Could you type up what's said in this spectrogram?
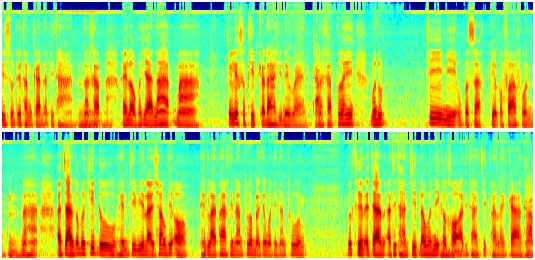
ริสุทธิ์ได้ทำการอธิษฐานอืมนะครับ ให้เหล่าพญานาคมาก็เรียกสถิตก็ได้อยู่ในแหวนครับ นะครับ เพื่อให้มนุษย์ ที่มีอุปสรรคเกี่ยวกับฟ้าฝนอืม นะฮะอาจารย์ก็มาคิดดูเห็นทีวีหลายช่องที่ออกเห็นหลายภาคที่น้ำท่วมหลายจังหวัดที่น้ำท่วม เมื่อคืนอาจารย์อธิษฐานจิต แล้ววันนี้ก็ขออธิษฐานจิตผ่านรายการ ครับ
